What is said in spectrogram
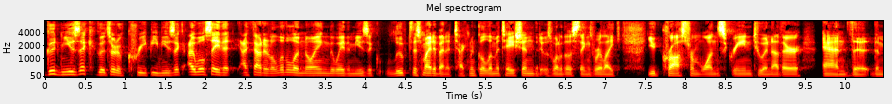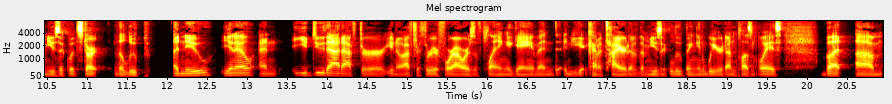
good music, good sort of creepy music. I will say that I found it a little annoying the way the music looped. This might have been a technical limitation, but it was one of those things where like you'd cross from one screen to another, and the the music would start the loop anew, you know, and you do that after you know after three or four hours of playing a game, and and you get kind of tired of the music looping in weird, unpleasant ways. But um,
